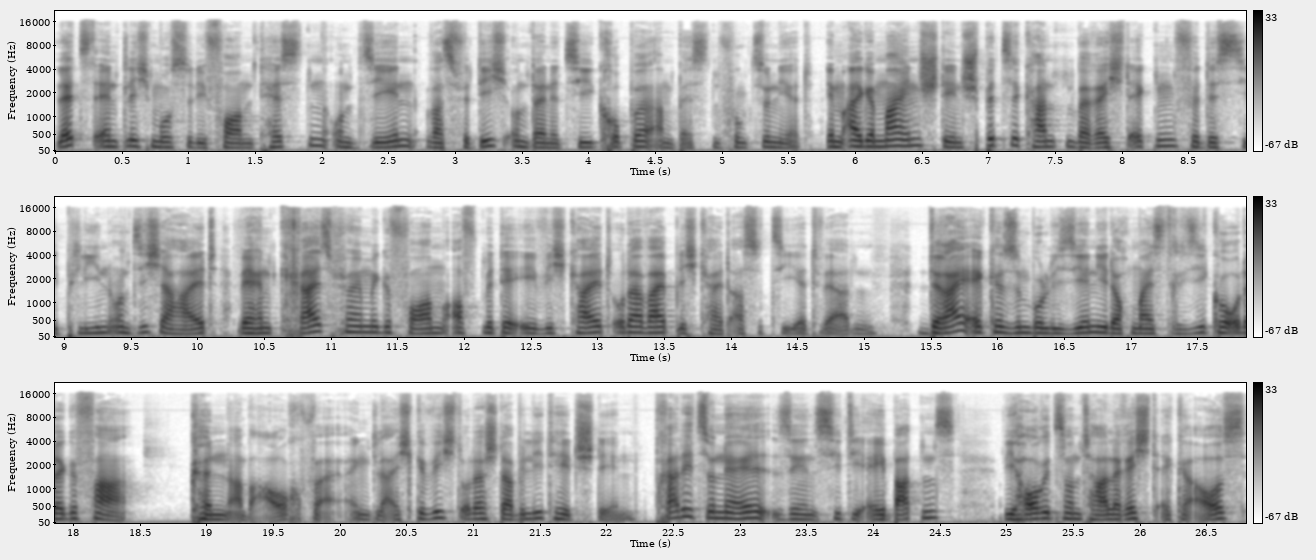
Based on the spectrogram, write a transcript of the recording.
Letztendlich musst du die Form testen und sehen, was für dich und deine Zielgruppe am besten funktioniert. Im Allgemeinen stehen spitze Kanten bei Rechtecken für Disziplin und Sicherheit, während kreisförmige Formen oft mit der Ewigkeit oder Weiblichkeit assoziiert werden. Dreiecke symbolisieren jedoch meist Risiko oder Gefahr, können aber auch für ein Gleichgewicht oder Stabilität stehen. Traditionell sehen CTA-Buttons wie horizontale Rechtecke aus,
